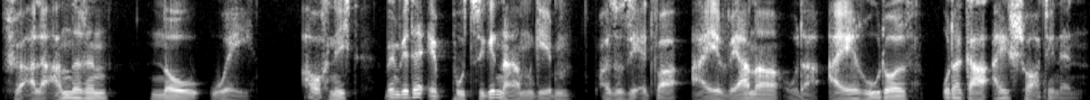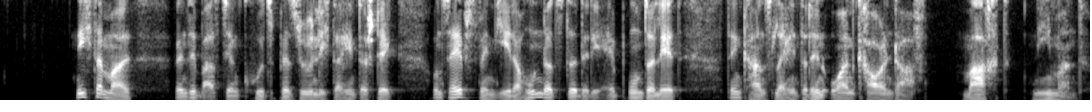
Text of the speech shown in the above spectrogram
Für alle anderen no way. Auch nicht, wenn wir der App putzige Namen geben, also sie etwa Ei Werner oder Ei Rudolf oder gar Ei Shorty nennen. Nicht einmal, wenn Sebastian Kurz persönlich dahinter steckt und selbst wenn jeder Hundertste, der die App runterlädt, den Kanzler hinter den Ohren kraulen darf. Macht niemand.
